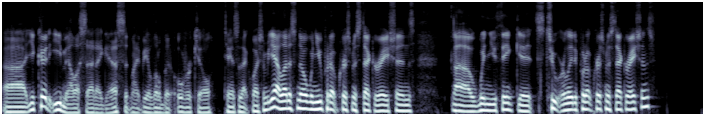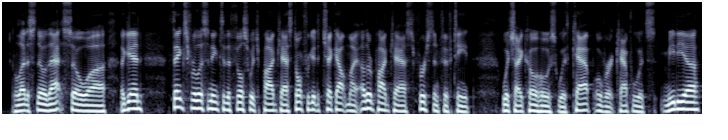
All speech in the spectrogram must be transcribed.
Uh, you could email us that, I guess. It might be a little bit overkill to answer that question. But yeah, let us know when you put up Christmas decorations, uh, when you think it's too early to put up Christmas decorations. Let us know that. So, uh, again, thanks for listening to the Phil Switch podcast. Don't forget to check out my other podcast, First and 15th, which I co host with Cap over at Kaplowitz Media.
